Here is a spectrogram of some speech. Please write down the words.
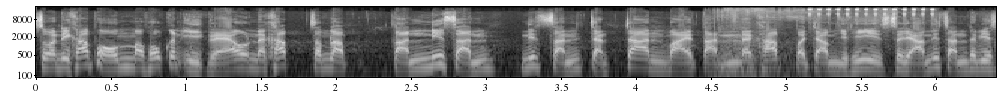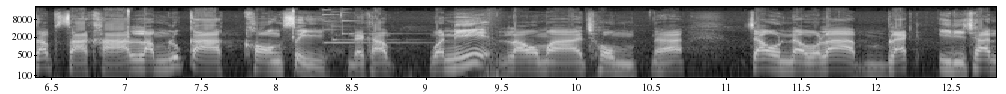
สวัสดีครับผมมาพบกันอีกแล้วนะครับสำหรับตันนิสันนิสันจัดจ้านบายตันนะครับประจำอยู่ที่สยามนิสันทวีทรัพย์สาขาลำลูกกาคลอง4นะครับวันนี้เรามาชมนะฮะเจ้านาวาร่า Black Edition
